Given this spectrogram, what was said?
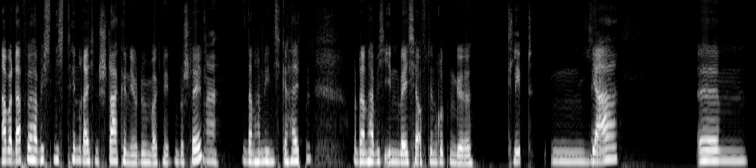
Aber dafür habe ich nicht hinreichend starke Neodym-Magneten bestellt. Ah, Und dann haben die nicht gehalten. Und dann habe ich ihnen welche auf den Rücken ge klebt. Mm, Ja. Ähm,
